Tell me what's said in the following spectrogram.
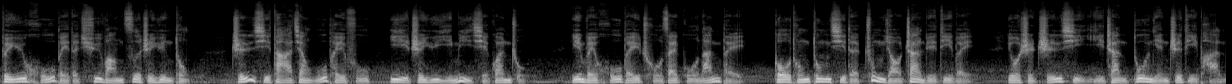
对于湖北的屈王自治运动，直系大将吴佩孚一直予以密切关注。因为湖北处在古南北、沟通东西的重要战略地位，又是直系已占多年之地盘，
